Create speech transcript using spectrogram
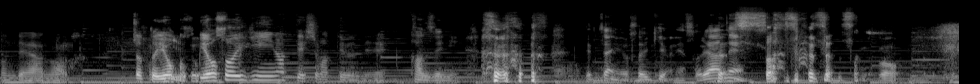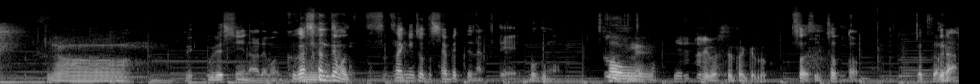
と飲んで、あの、ちょっとよ、よそ行きになってしまってるんでね、完全に。てっちゃんよそ行きよね。そりゃね、そうそうそうそう。そう。いやー嬉しいな。でも、久我さんでも最近ちょっと喋ってなくて、僕も。そうですね。やりとりはしてたけど、そうですね、ちょっと、ちょっくら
